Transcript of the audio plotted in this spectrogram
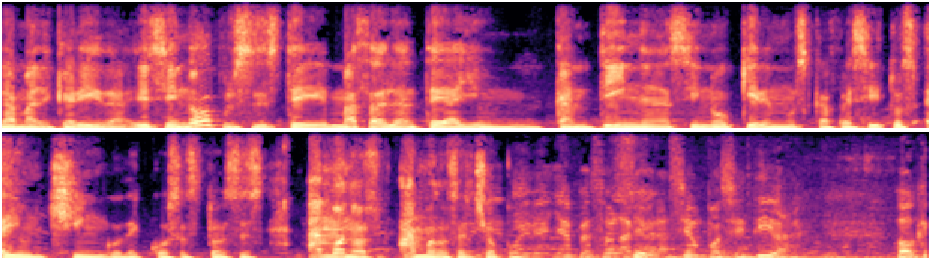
La Malquerida. Y si no, pues este, más adelante hay un cantina, si no quieren unos cafecitos, hay un chingo de cosas. Entonces, vámonos, vámonos al chopo. Muy bien, ya empezó la vibración positiva. Ok,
